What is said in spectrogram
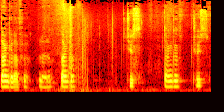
Danke dafür, Leute. Danke. Tschüss. Danke. Tschüss.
